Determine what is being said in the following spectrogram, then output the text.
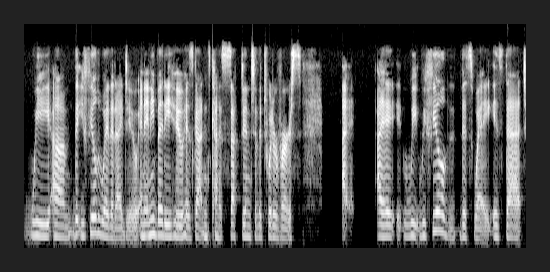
we um, that you feel the way that I do. And anybody who has gotten kind of sucked into the Twitterverse, I, we we feel this way is that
